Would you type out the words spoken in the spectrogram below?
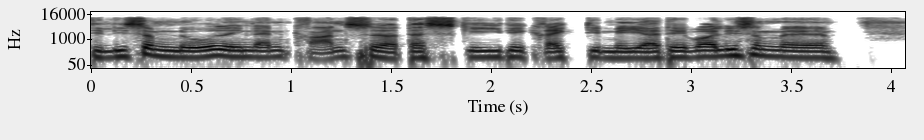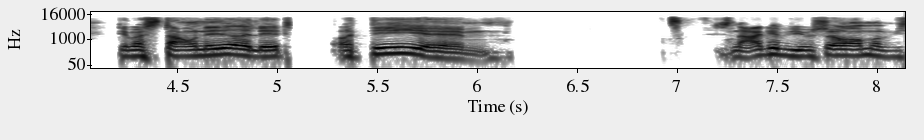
det ligesom nåede en eller anden grænse, og der skete ikke rigtig mere. Det var ligesom, øh, det var stagneret lidt, og det øh, snakkede vi jo så om, og, vi,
